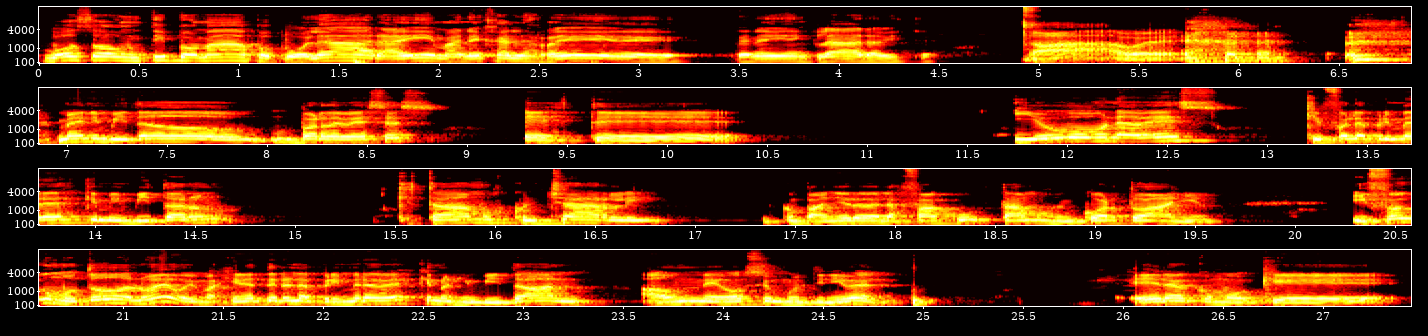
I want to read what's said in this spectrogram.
Vos sos un tipo más popular ahí, manejas las redes, tenés bien clara, ¿viste? Ah, güey. Me han invitado un par de veces. Este. Y hubo una vez que fue la primera vez que me invitaron, que estábamos con Charlie, un compañero de la Facu, estábamos en cuarto año. Y fue como todo nuevo, imagínate, era la primera vez que nos invitaban a un negocio multinivel. Era como que,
